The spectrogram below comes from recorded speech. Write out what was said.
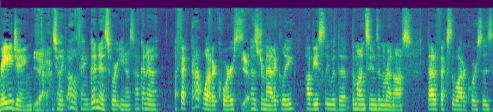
raging. Yeah. And so you're like, oh, thank goodness, we're you know it's not going to affect that water course Yep. as dramatically. Obviously, with the the monsoons and the runoffs, that affects the water courses.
